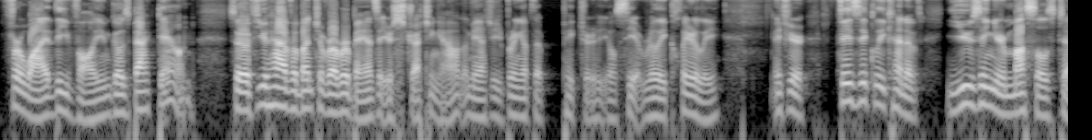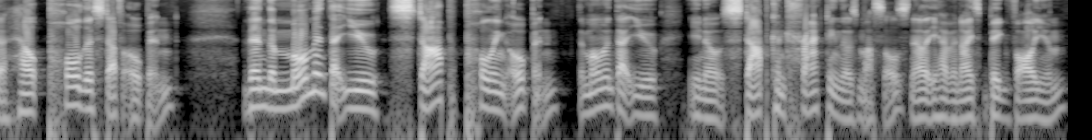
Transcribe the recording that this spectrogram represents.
for why the volume goes back down. So if you have a bunch of rubber bands that you're stretching out, let me actually bring up the picture, you'll see it really clearly. If you're physically kind of using your muscles to help pull this stuff open, then the moment that you stop pulling open, the moment that you, you know, stop contracting those muscles, now that you have a nice big volume,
